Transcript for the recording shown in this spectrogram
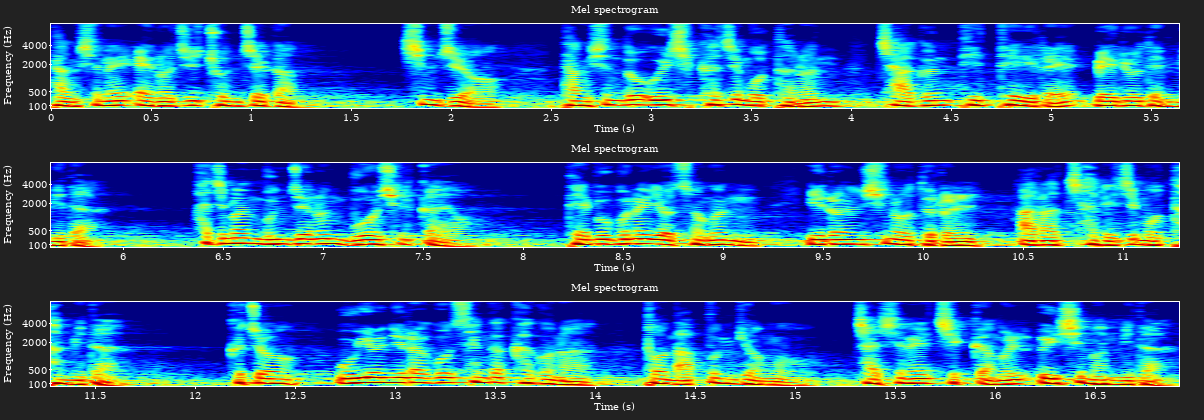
당신의 에너지 존재감, 심지어 당신도 의식하지 못하는 작은 디테일에 매료됩니다. 하지만 문제는 무엇일까요? 대부분의 여성은 이런 신호들을 알아차리지 못합니다. 그저 우연이라고 생각하거나 더 나쁜 경우 자신의 직감을 의심합니다.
